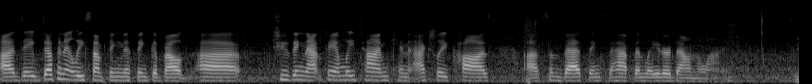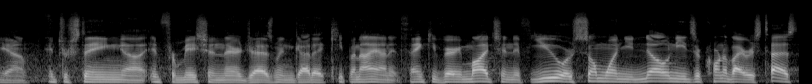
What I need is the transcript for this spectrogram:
uh, Dave, definitely something to think about. Uh, choosing that family time can actually cause uh, some bad things to happen later down the line. Yeah, interesting uh, information there, Jasmine. Got to keep an eye on it. Thank you very much. And if you or someone you know needs a coronavirus test,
